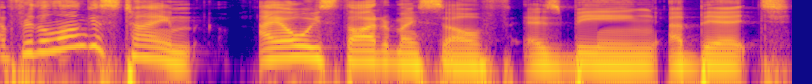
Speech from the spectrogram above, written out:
I, for the longest time, I always thought of myself as being a bit.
